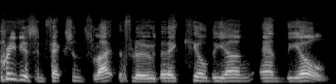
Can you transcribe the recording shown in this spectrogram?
previous infections like the flu, they kill the young and the old.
